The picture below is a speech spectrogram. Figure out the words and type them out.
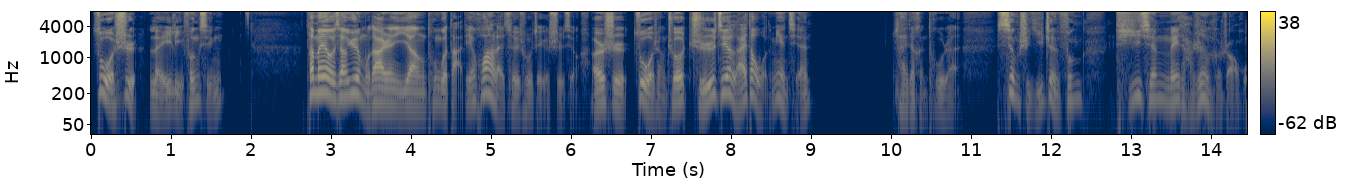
做事雷厉风行。他没有像岳母大人一样通过打电话来催促这个事情，而是坐上车直接来到我的面前，来得很突然，像是一阵风。提前没打任何招呼。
